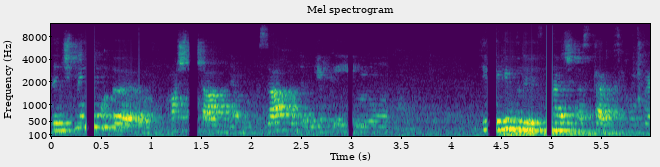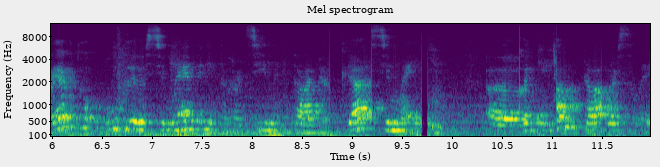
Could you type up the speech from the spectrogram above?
Значним е, масштабним заходом, який яким буде відзначено старт цього проєкту, буде сімейний інтеграційний табір для сімей е, харків'ян та переселенців.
